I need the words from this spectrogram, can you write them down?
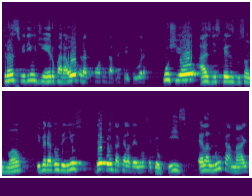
transferiu o dinheiro para outras contas da prefeitura, custeou as despesas do São João. E, vereador Denilson, depois daquela denúncia que eu fiz, ela nunca mais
